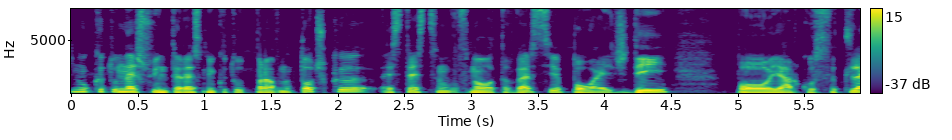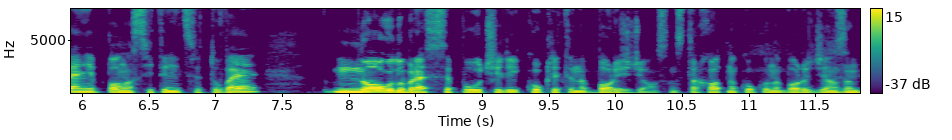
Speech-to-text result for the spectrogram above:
но като нещо интересно и като отправна точка. Естествено в новата версия, по-HD, по-ярко осветление, по-наситени цветове. Много добре са се получили куклите на Борис Джонсън. Страхотна кукла на Борис Джонсън.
